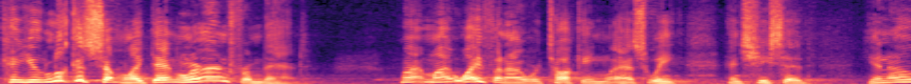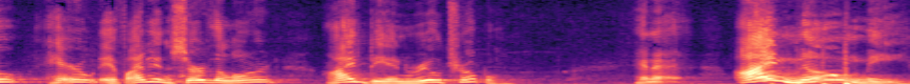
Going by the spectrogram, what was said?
can you look at something like that and learn from that? My, my wife and I were talking last week, and she said, You know, Harold, if I didn't serve the Lord, I'd be in real trouble. And I, I know me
